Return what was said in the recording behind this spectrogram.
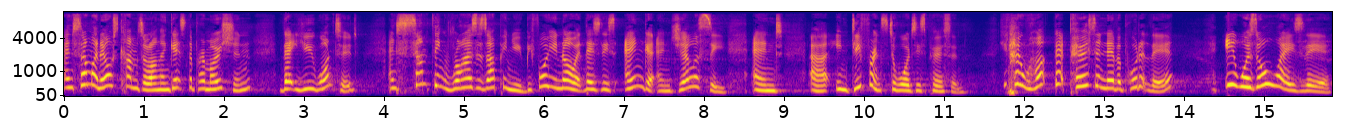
And someone else comes along and gets the promotion that you wanted, and something rises up in you. Before you know it, there's this anger and jealousy and uh, indifference towards this person. You know what? That person never put it there. It was always there.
